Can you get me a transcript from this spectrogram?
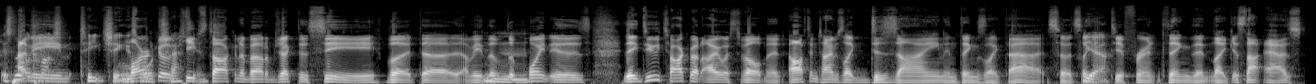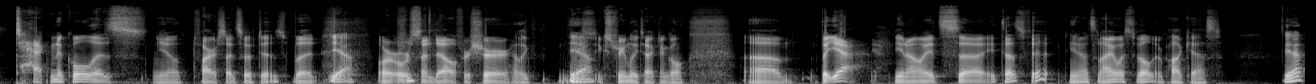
It's not I as mean, much teaching. Marco keeps talking about objective c but uh i mean the, the Hmm. point is they do talk about ios development oftentimes like design and things like that so it's like Yeah. a different thing that like it's not as technical as you know fireside swift is but Yeah, or or Sundell for sure. Like Yeah. extremely technical. Um, but yeah, you know, it's uh, it does fit. You know, it's an iOS development podcast. yeah.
